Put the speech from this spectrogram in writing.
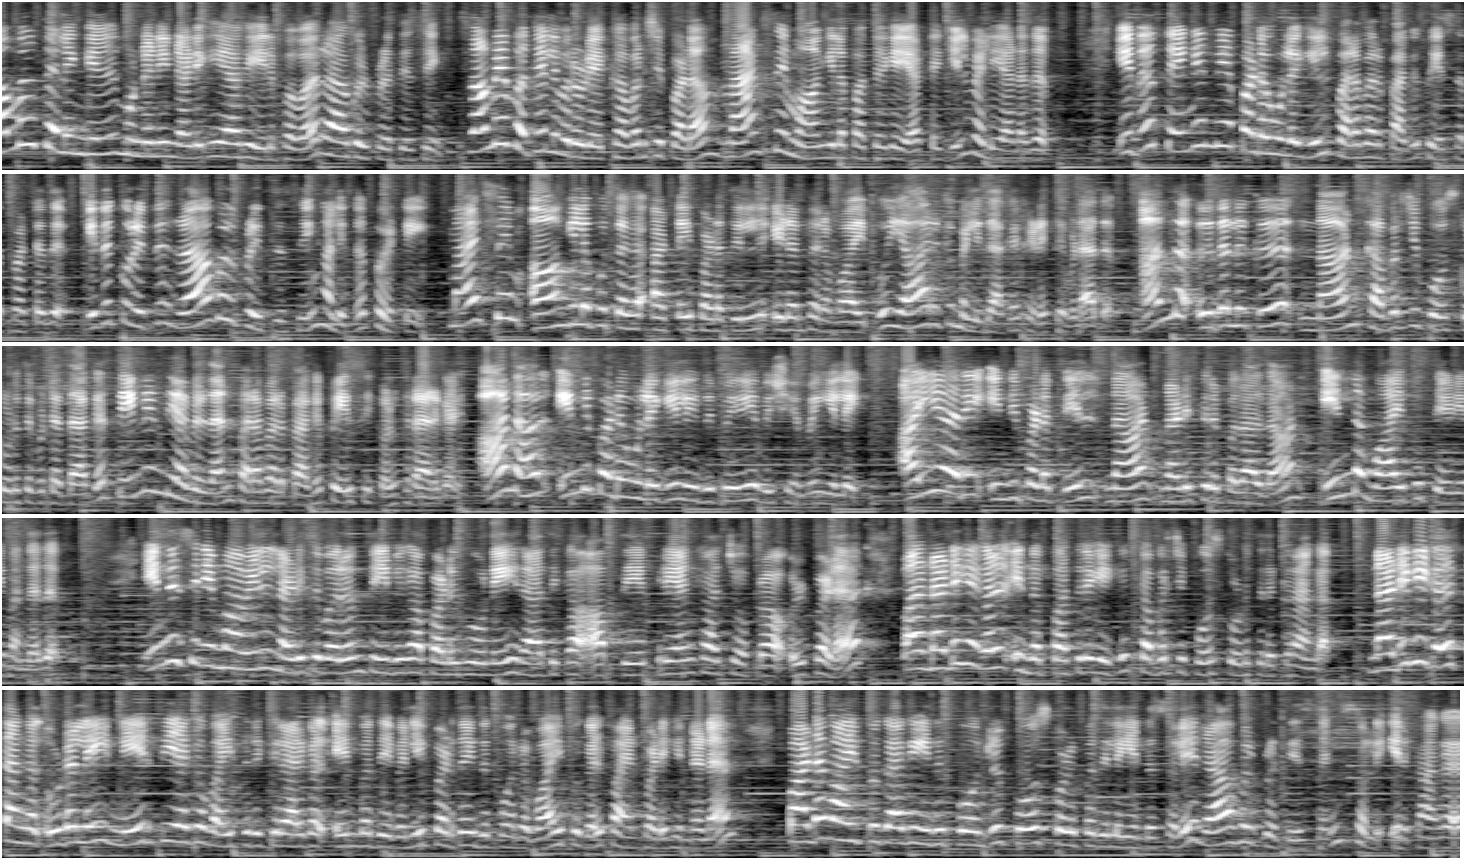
தமிழ் தெலுங்கில் முன்னணி நடிகையாக இருப்பவர் ராகுல் பிரீத்தி சிங். சமீபத்தில் இவருடைய கவர்ச்சி படம் மேக்சிம் ஆங்கில பத்திரிகை அட்டையில் வெளியானது. இது தென்னிந்திய பட உலகில் பரபரப்பாக பேசப்பட்டது. இது குறித்து ராகுல் பிரீத் சிங் அளித்த பேட்டி. மேக்சிம் ஆங்கில புத்தக அட்டை படத்தில் இடம்பெறும் வாய்ப்பு யாருக்கும் எளிதாக கிடைத்து விடாது அந்த இதழுக்கு நான் கவர்ச்சி போஸ்ட் கொடுத்து விட்டதாக தென்னிந்தியாவில் தான் பரபரப்பாக பேசிக் கொள்கிறார்கள். ஆனால் இந்தி பட உலகில் இது பெரிய விஷயமே இல்லை. ஐஆர்ஏ இந்தி படத்தில் நான் நடித்திருப்பதால் தான் இந்த வாய்ப்பு தேடி வந்தது. இந்தி சினிமாவில் நடித்து வரும் தீபிகா படுகோனே ராதிகா ஆப்தே பிரியங்கா சோப்ரா உள்பட பல நடிகைகள் இந்த பத்திரிகைக்கு கவர்ச்சி போஸ்ட் கொடுத்திருக்கிறாங்க. நடிகைகள் தங்கள் உடலை நேர்த்தியாக வைத்திருக்கிறார்கள் என்பதை வெளிப்படுத்த இது போன்ற வாய்ப்புகள் பயன்படுகின்றன. பட வாய்ப்புக்காக இது போன்று போஸ்ட் கொடுப்பதில்லை என்று சொல்லி ராகுல் பிரதீப் சிங் சொல்லி இருக்காங்க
